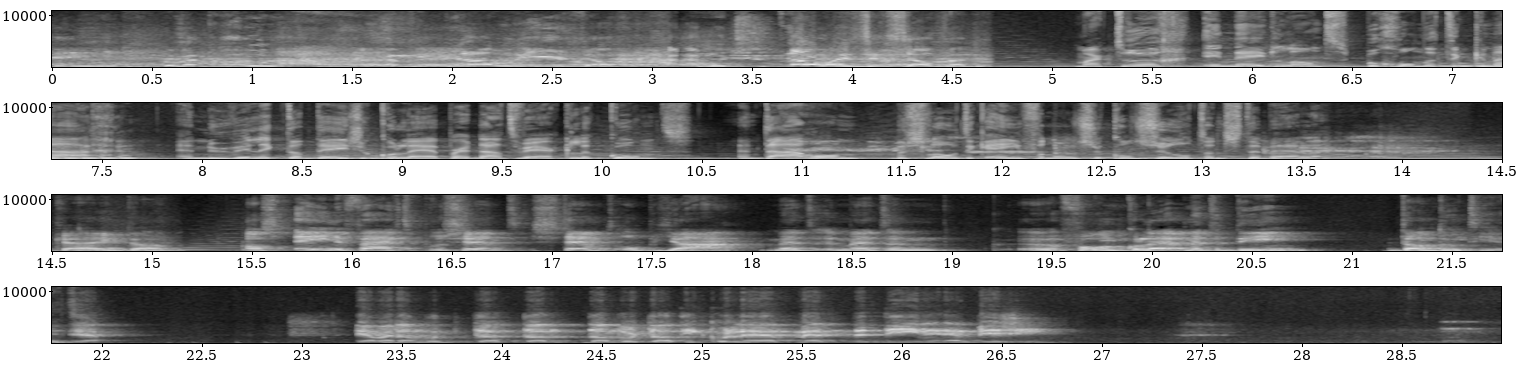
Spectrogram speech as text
Nee, je bent goed. Heb vertrouwen in jezelf. Hij moet vertrouwen in zichzelf hebben. Maar terug in Nederland begon het te knagen. En nu wil ik dat deze collab er daadwerkelijk komt. En daarom besloot ik een van onze consultants te bellen. Kijk dan. Als 51% stemt op ja met, met een, eh, voor een collab met de Dean, dan doet hij het. Ja, maar dan, moet, dan, dan, dan wordt dat die collab met The Dean en Busy.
